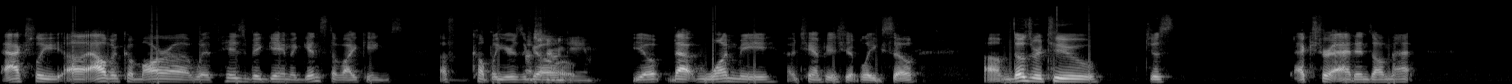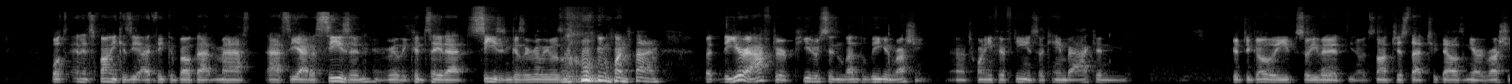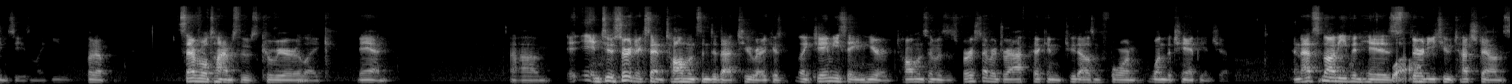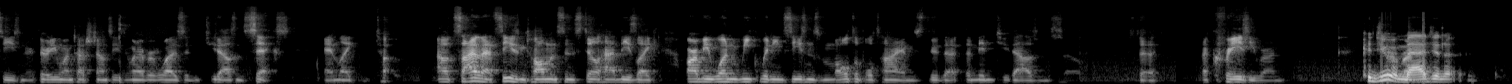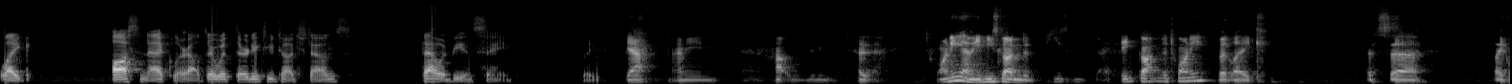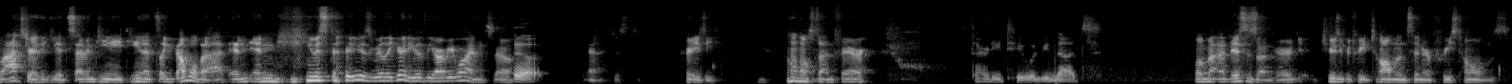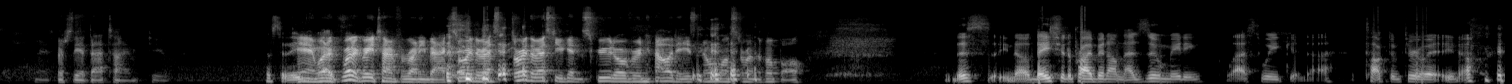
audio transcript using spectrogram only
actually uh, Alvin Kamara with his big game against the Vikings a couple years ago. Game. Yep, that won me a championship league. So um, those were two just extra add-ins on that. Well, and it's funny because yeah, I think about that Asiata season. Really could say that season because it really was only one time. But the year after, Peterson led the league in rushing, uh, 2015. So came back and good to go. So even you know, it's not just that 2,000 yard rushing season. Like he put up several times through his career. Like man, um, and to a certain extent, Tomlinson did that too, right? Because like Jamie's saying here, Tomlinson was his first ever draft pick in 2004 and won the championship. And that's not even his wow. 32 touchdown season or 31 touchdown season, whatever it was in 2006. And like t- outside of that season, Tomlinson still had these like RB one week winning seasons multiple times through the, the mid 2000s. So just a, a crazy run. Could you imagine run. like Austin Ekeler out there with 32 touchdowns? That would be insane. Like, yeah, I mean, how, I mean, uh, 20. I mean, he's gotten to he's think gotten to 20, but like that's uh like last year I think he had 17, 18. That's like double that. And and he was still, he was really good. He was the RB1. So yeah. Yeah, just crazy. Almost unfair. 32 would be nuts. Well, this is unfair. Choosing between Tomlinson or Priest Holmes, especially at that time too. Man, what a, what a great time for running back. Sorry the rest. sorry the rest of you getting screwed over nowadays. No one wants to run the football this, you know, they should have probably been on that Zoom meeting last week and uh, talked them through it. You know. uh,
